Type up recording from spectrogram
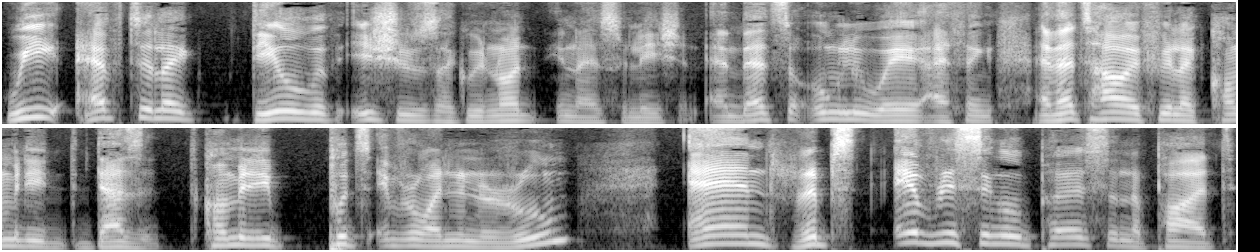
we have to like deal with issues like we're not in isolation. And that's the only way I think, and that's how I feel like comedy does it. Comedy puts everyone in a room and rips every single person apart.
